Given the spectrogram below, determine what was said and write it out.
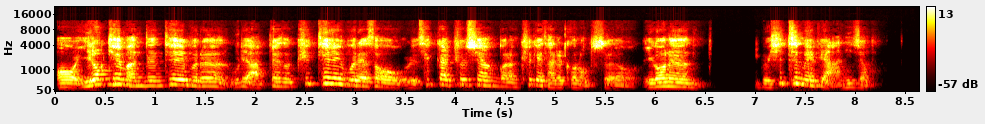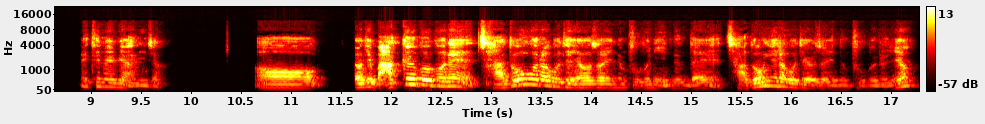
어, 이렇게 만든 테이블은 우리 앞에서 큐 테이블에서 우리 색깔 표시한 거랑 크게 다를 건 없어요. 이거는 이거 히트맵이 아니죠. 히트맵이 아니죠. 어, 여기 마크 부분에 자동이라고 되어져 있는 부분이 있는데 자동이라고 되어져 있는 부분을요.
